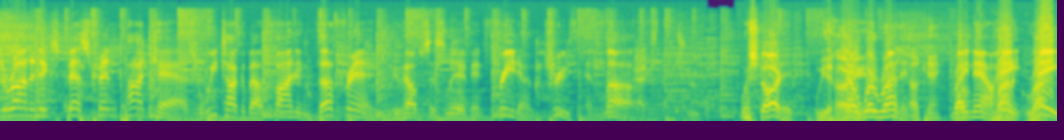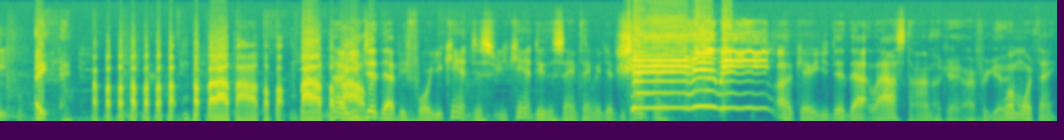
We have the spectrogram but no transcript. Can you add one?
to Ron and Nick's Best Friend Podcast, where we talk about finding the friend who helps us live in freedom, truth, and love. That's the truth. We're started. We no, are- we're running. Okay. Right now. run- hey, run- hey. Hey. hey. No, you did that before. You can't just you can't do the same thing we did before. Okay, you did that last time. Okay, I forget One it. more thing.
